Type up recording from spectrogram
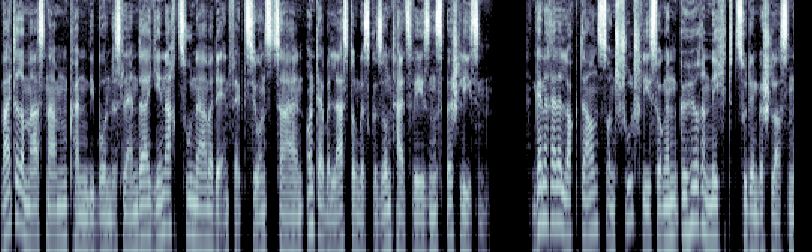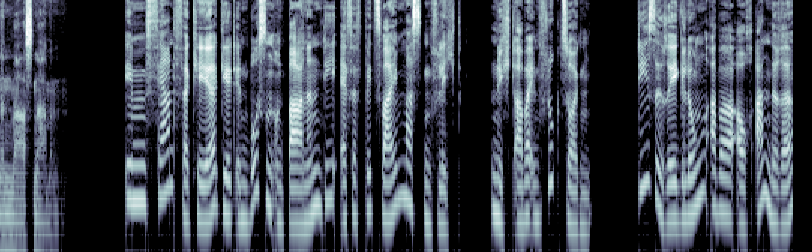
Weitere Maßnahmen können die Bundesländer je nach Zunahme der Infektionszahlen und der Belastung des Gesundheitswesens beschließen. Generelle Lockdowns und Schulschließungen gehören nicht zu den beschlossenen Maßnahmen. Im Fernverkehr gilt in Bussen und Bahnen die FFP2-Maskenpflicht, nicht aber in Flugzeugen. Diese Regelung, aber auch andere,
